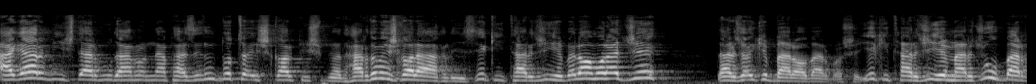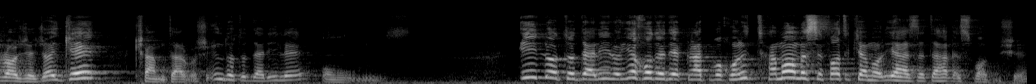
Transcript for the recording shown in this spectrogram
اگر بیشتر بودن رو نپذیریم دو تا اشکال پیش میاد. هر دو به اشکال عقلی است. یکی ترجیح بلا مرجه در جایی که برابر باشه. یکی ترجیح مرجوح بر راجه جایی که کمتر باشه. این دو تا دلیل عمومی است. این دو تا دلیل رو یه خود دقت بکنید تمام صفات کمالی حضرت حق اثبات میشه.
